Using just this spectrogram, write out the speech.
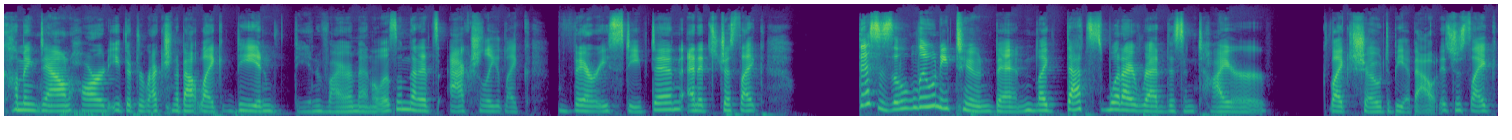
coming down hard either direction about like the the environmentalism that it's actually like very steeped in, and it's just like this is a Looney Tune bin. Like that's what I read this entire like show to be about. It's just like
